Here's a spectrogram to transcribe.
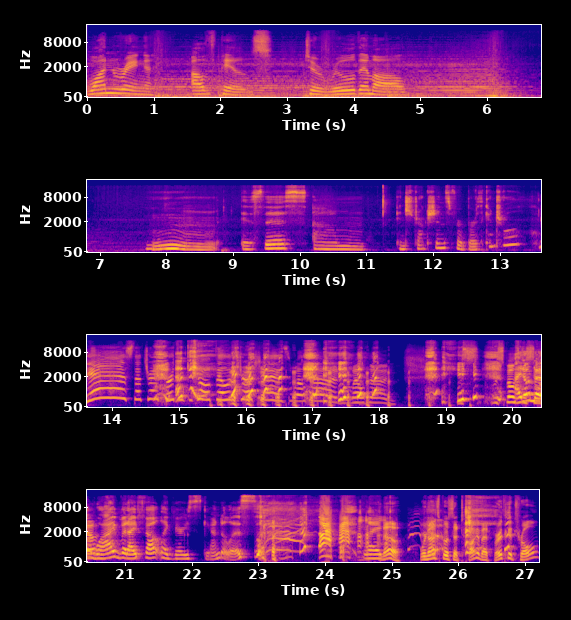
One ring of pills to rule them all. Hmm. Is this um, instructions for birth control? Yes, that's right. Birth control pill instructions. Well done. Well done. This was supposed I don't know sound- why, but I felt like very scandalous. like, No, we're not supposed to talk about birth control.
